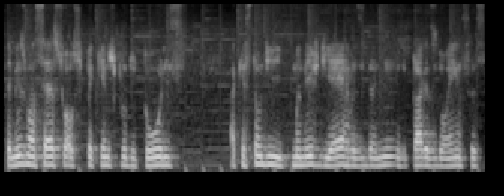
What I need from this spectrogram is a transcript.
até mesmo acesso aos pequenos produtores, a questão de manejo de ervas e daninhos, de pragas e doenças.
